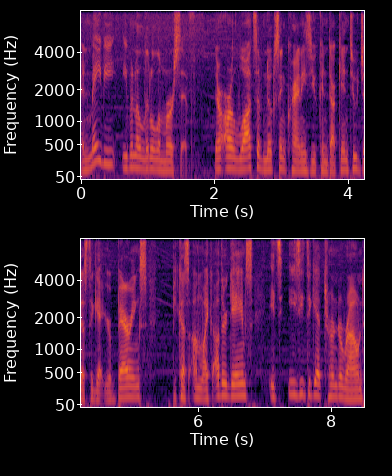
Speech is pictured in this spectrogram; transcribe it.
and maybe even a little immersive. There are lots of nooks and crannies you can duck into just to get your bearings, because unlike other games, it's easy to get turned around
